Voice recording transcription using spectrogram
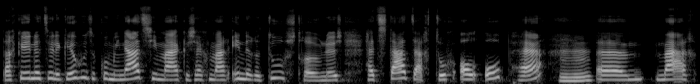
daar kun je natuurlijk heel goed een combinatie maken, zeg maar, in de retourstroom. Dus het staat daar toch al op, hè? Mhm. Ehm, maar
